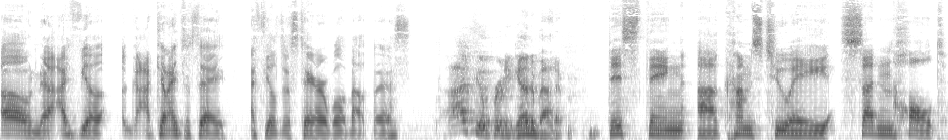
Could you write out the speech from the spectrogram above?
Oh no, I feel. Can I just say, I feel just terrible about this. I feel pretty good about it. This thing uh, comes to a sudden halt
